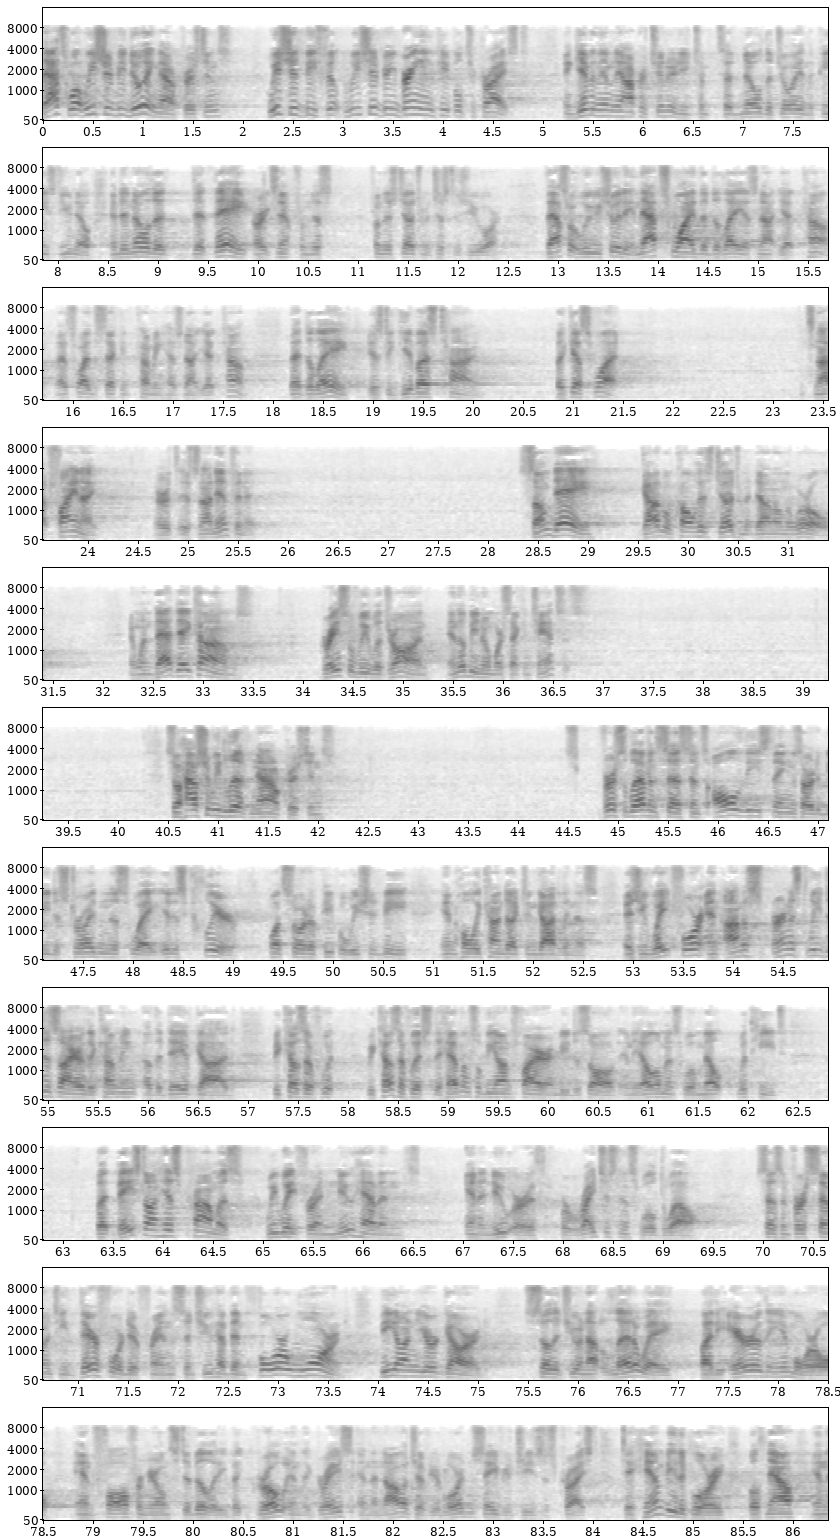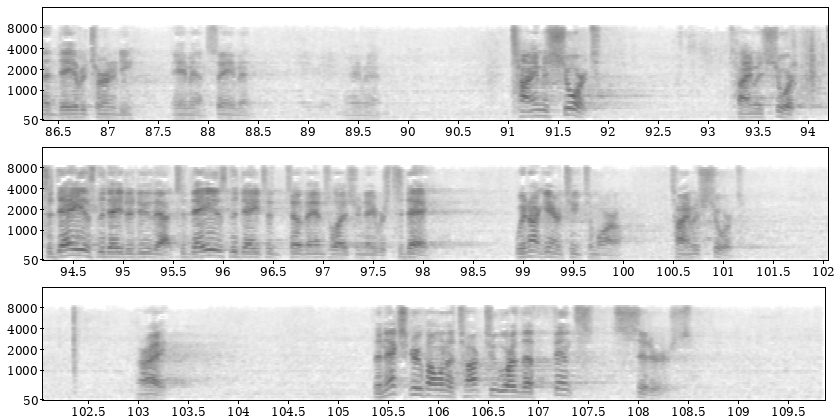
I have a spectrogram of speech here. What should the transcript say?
That's what we should be doing now, Christians. We should be, we should be bringing people to Christ and giving them the opportunity to, to know the joy and the peace you know and to know that, that they are exempt from this, from this judgment just as you are. That's what we should, and that's why the delay has not yet come. That's why the second coming has not yet come. That delay is to give us time. But guess what? It's not finite, or it's, it's not infinite. Someday, God will call his judgment down on the world. And when that day comes, grace will be withdrawn and there'll be no more second chances. So, how should we live now, Christians? Verse 11 says, Since all these things are to be destroyed in this way, it is clear what sort of people we should be in holy conduct and godliness. As you wait for and honest, earnestly desire the coming of the day of God, because of because of which the heavens will be on fire and be dissolved, and the elements will melt with heat. But based on his promise, we wait for a new heavens and a new earth where righteousness will dwell. It says in verse 17, Therefore, dear friends, since you have been forewarned, be on your guard, so that you are not led away by the error of the immoral and fall from your own stability, but grow in the grace and the knowledge of your Lord and Savior Jesus Christ. To him be the glory, both now and in the day of eternity. Amen. Say amen. amen. Amen. Time is short. Time is short. Today is the day to do that. Today is the day to, to evangelize your neighbors. Today. We're not guaranteed tomorrow. Time is short. All right. The next group I want to talk to are the fence sitters.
